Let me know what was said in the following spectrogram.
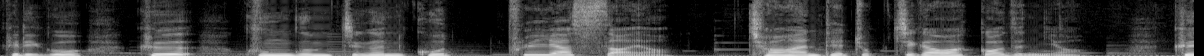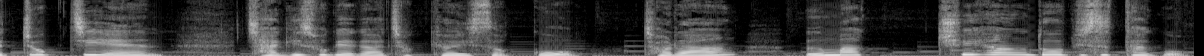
그리고 그 궁금증은 곧 풀렸어요. 저한테 쪽지가 왔거든요. 그 쪽지엔 자기소개가 적혀 있었고, 저랑 음악 취향도 비슷하고,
